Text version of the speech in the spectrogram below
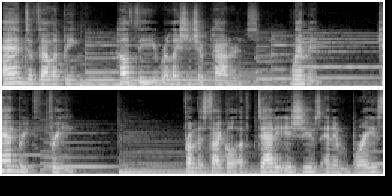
and developing healthy relationship patterns, women can break free from the cycle of daddy issues and embrace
